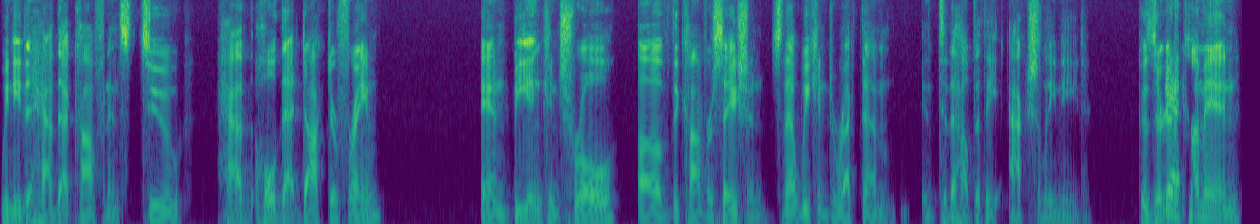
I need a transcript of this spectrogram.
We need to have that confidence to have hold that doctor frame and be in control of the conversation so that we can direct them to the help that they actually need. Because they're going to come in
